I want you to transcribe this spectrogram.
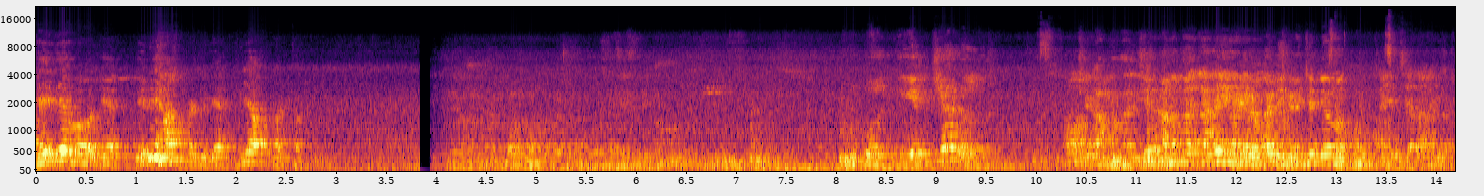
ಜಯದೇವ ಅವರಿಗೆ ಎನಿ ಹಾಸ್ಪಿಟ್ಲಿಗೆ ಫ್ರೀ ಆಫ್ ಕಾಸ್ಟ್ ಹಾಕ್ತೀವಿ ಜೀವನ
